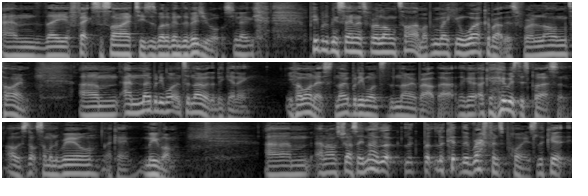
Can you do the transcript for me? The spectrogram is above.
and they affect societies as well as individuals. You know, people have been saying this for a long time. I've been making work about this for a long time, um, and nobody wanted to know at the beginning. If I'm honest, nobody wanted to know about that. They go, okay, who is this person? Oh, it's not someone real. Okay, move on. Um, and I was trying to say, no, look, look, but look at the reference points. Look at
